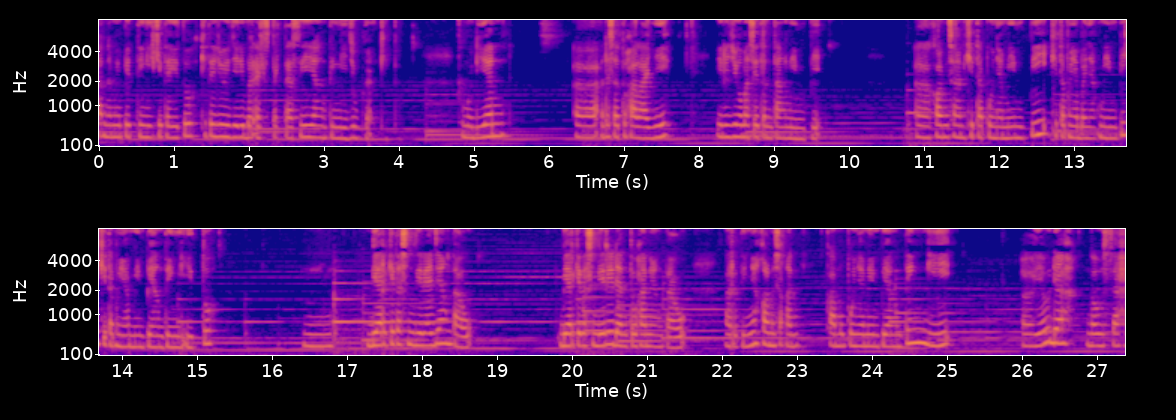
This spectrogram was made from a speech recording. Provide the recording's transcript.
karena mimpi tinggi kita itu kita juga jadi berekspektasi yang tinggi juga gitu. Kemudian uh, ada satu hal lagi ini juga masih tentang mimpi. Uh, kalau misalnya kita punya mimpi kita punya banyak mimpi kita punya mimpi yang tinggi itu hmm, biar kita sendiri aja yang tahu. Biar kita sendiri dan Tuhan yang tahu. Artinya kalau misalkan kamu punya mimpi yang tinggi uh, ya udah nggak usah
